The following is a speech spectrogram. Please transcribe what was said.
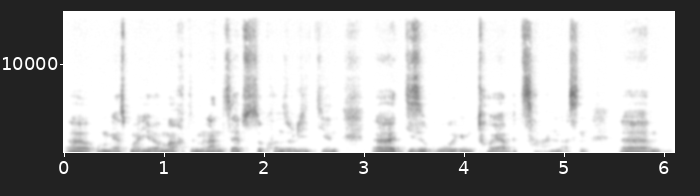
äh, um erstmal ihre Macht im Land selbst zu konsolidieren, äh, diese Ruhe eben teuer bezahlen lassen. Ähm,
